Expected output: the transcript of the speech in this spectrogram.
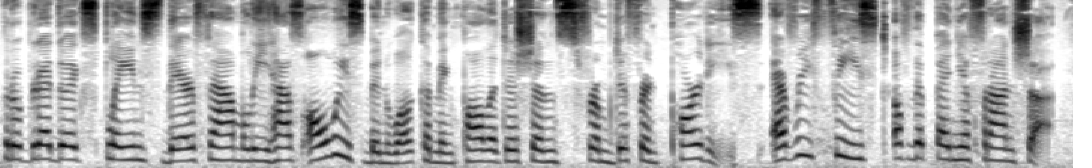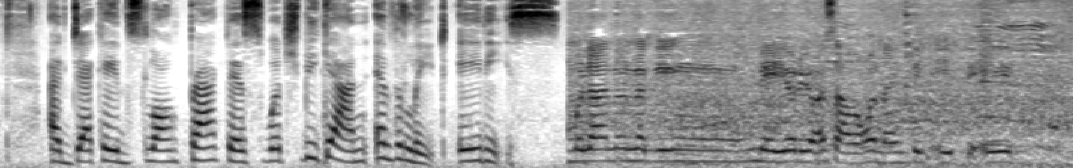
Robredo explains their family has always been welcoming politicians from different parties every feast of the Peña Francia, a decades-long practice which began in the late 80s. Mula naging mayor yung asawa ko 1988,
